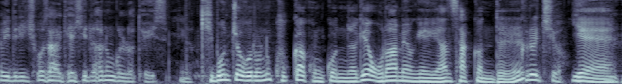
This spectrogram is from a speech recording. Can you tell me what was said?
저희들이 조사 개시를 하는 걸로 되어 있습니다. 기본적으로는 국가 공권력의 오남용에 의한 사건들. 그렇죠. 예. 네.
